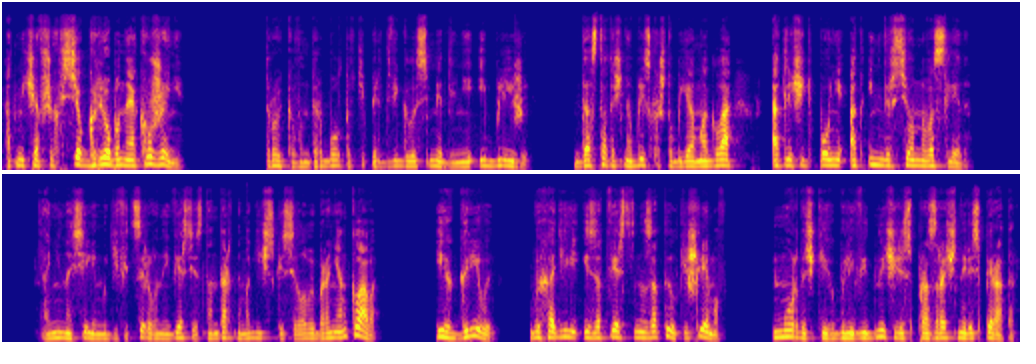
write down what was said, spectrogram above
отмечавших все гребаное окружение. Тройка вандерболтов теперь двигалась медленнее и ближе, достаточно близко, чтобы я могла отличить пони от инверсионного следа. Они носили модифицированные версии стандартной магической силовой брони Анклава. Их гривы выходили из отверстий на затылке шлемов, мордочки их были видны через прозрачный респиратор.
